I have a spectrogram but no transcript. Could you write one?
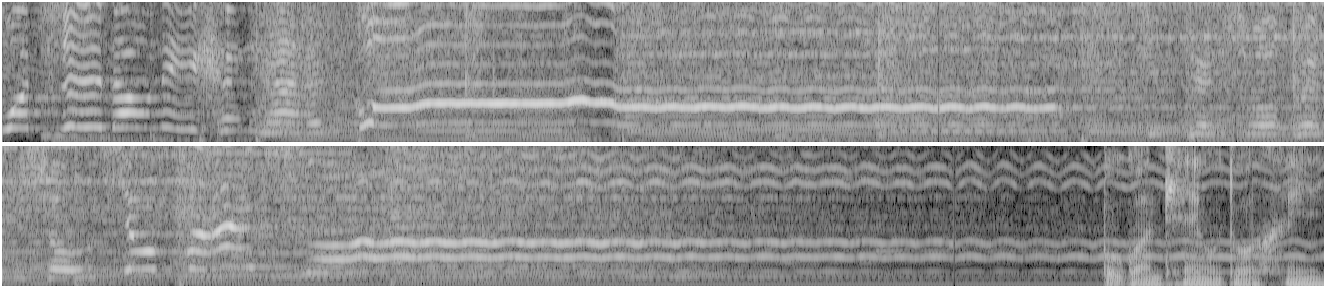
我知道你很难过，今天说分手就分手。不管天有多黑，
